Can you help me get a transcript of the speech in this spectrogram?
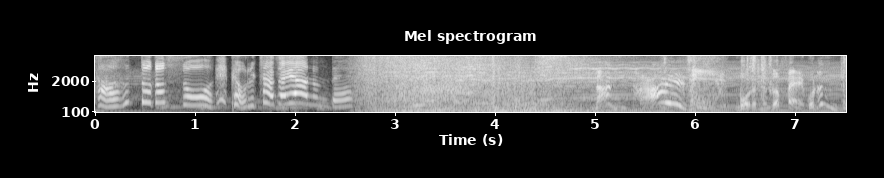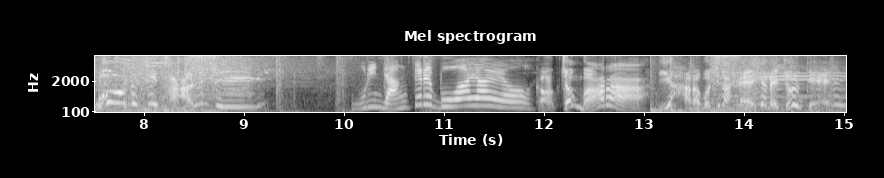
다 흩어졌어. 별을 찾아야 하는데. 난 다 알지. 모르는 거 빼고는 뭐든지 다 알지. 우린 양떼를 모아야 해요. 걱정 마라. 이 할아버지가 해결해 줄게.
